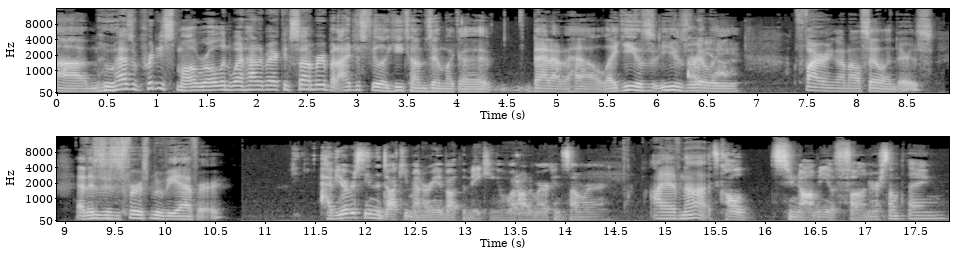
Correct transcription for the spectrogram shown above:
um, who has a pretty small role in Wet Hot American Summer, but I just feel like he comes in like a bat out of hell. Like he is he's really yeah. firing on all cylinders. And this is his first movie ever. Have you ever seen the documentary about the making of Wet Hot American Summer? I have not. It's called Tsunami of Fun or something.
